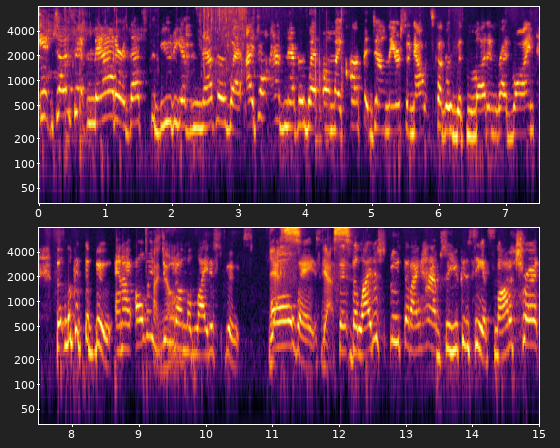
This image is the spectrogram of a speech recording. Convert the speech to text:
it doesn't matter. That's the beauty of NeverWet. I don't have NeverWet on my carpet down there, so now it's covered with mud and red wine. But look at the boot. And I always I do it on the lightest boots. Yes. Always. Yes. The, the lightest boot that I have, so you can see it's not a trick.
